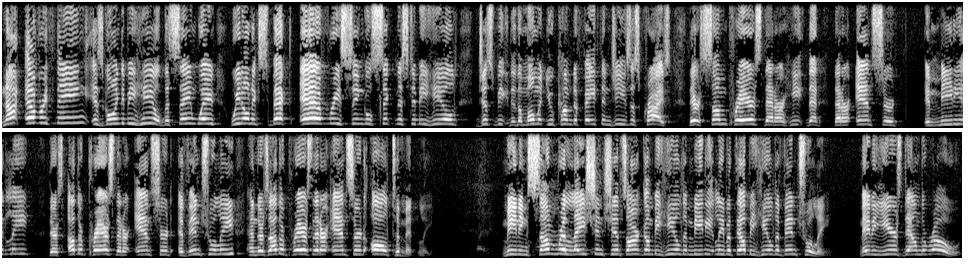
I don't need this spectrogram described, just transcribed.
Not everything is going to be healed. The same way we don't expect every single sickness to be healed just be, the moment you come to faith in Jesus Christ. There are some prayers that are, he, that, that are answered immediately. There's other prayers that are answered eventually, and there's other prayers that are answered ultimately. Meaning some relationships aren't going to be healed immediately, but they'll be healed eventually, maybe years down the road.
